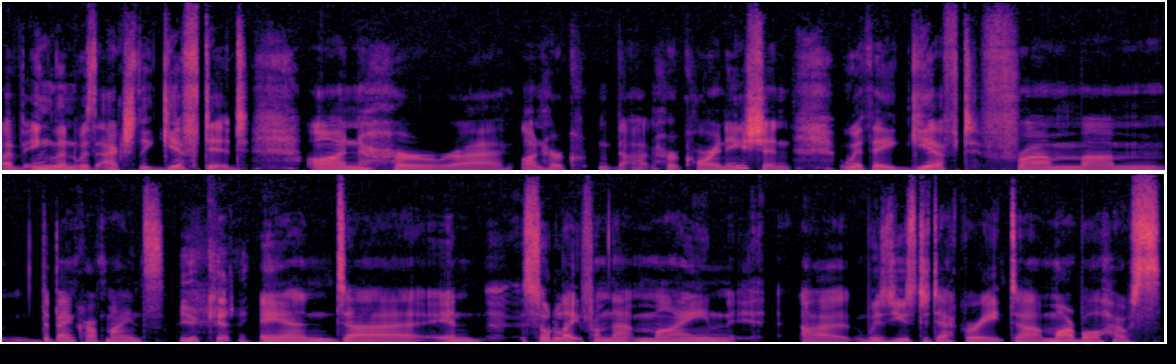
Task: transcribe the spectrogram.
of England was actually gifted on her uh, on her uh, her coronation with a gift from um, the Bancroft mines. You're kidding. And uh, and sodalite from that mine uh, was used to decorate uh, Marlborough House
